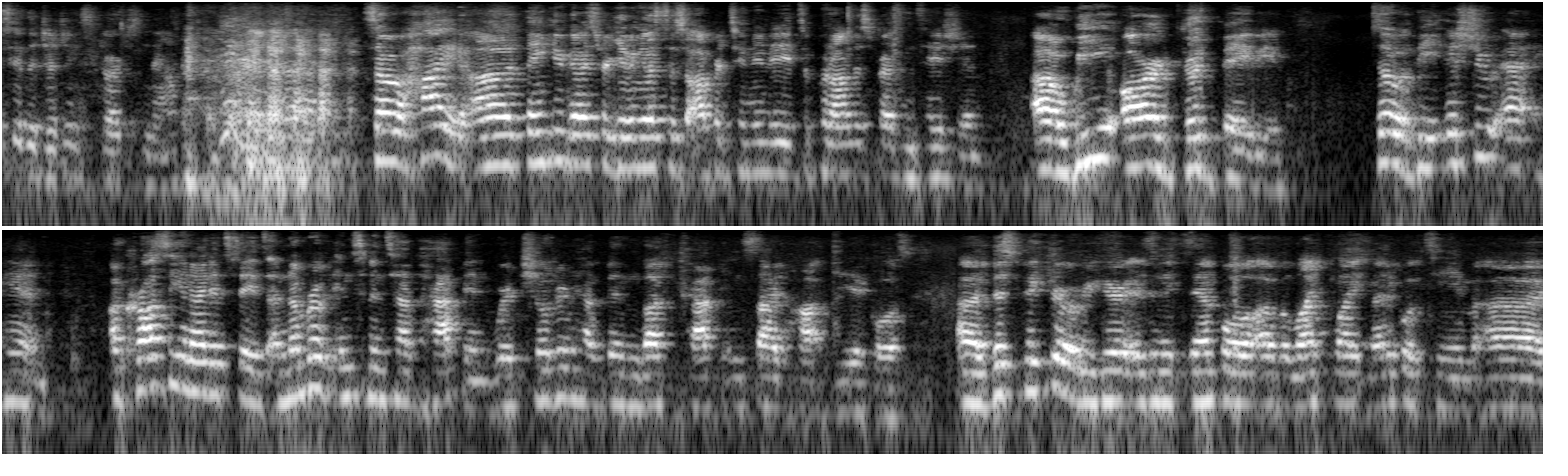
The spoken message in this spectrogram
You say the judging starts now? So, hi, uh, thank you guys for giving us this opportunity to put on this presentation. Uh, we are Good Baby. So, the issue at hand. Across the United States, a number of incidents have happened where children have been left trapped inside hot vehicles. Uh, this picture over here is an example of a Life Flight medical team uh,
